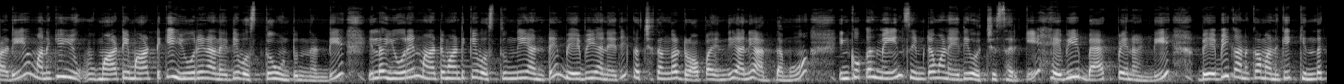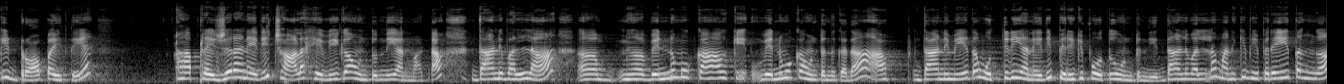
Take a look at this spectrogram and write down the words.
పడి మనకి మాటి మాటికి యూరిన్ అనేది వస్తూ ఉంటుందండి. ఇలా యూరిన్ మాటి మాటికి వస్తుంది అంటే బేబీ అనేది ఖచ్చితంగా డ్రాప్ అయింది అని అర్థము. ఇంకొక మెయిన్ సిమ్టమ్ అనేది వచ్చేసరికి హెవీ బ్యాక్ పెయిన్ అండి. బేబీ కనుక మనకి కిందకి డ్రాప్ అయితే ఆ ప్రెషర్ అనేది చాలా హెవీగా ఉంటుంది అనమాట దానివల్ల వెన్నుముకకి వెన్నుముక ఉంటుంది కదా దాని మీద ఒత్తిడి అనేది పెరిగిపోతూ ఉంటుంది. దానివల్ల మనకి విపరీతంగా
